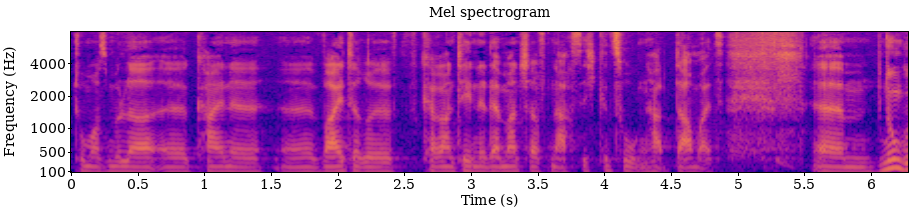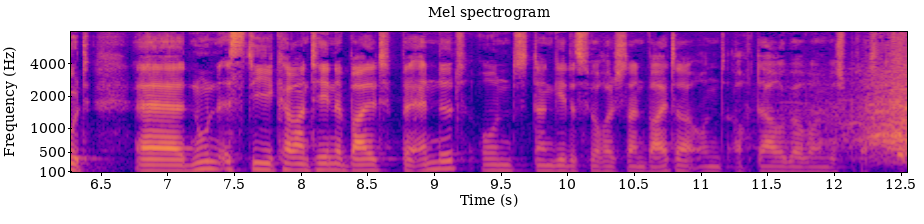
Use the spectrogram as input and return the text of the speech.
Thomas Müller äh, keine äh, weitere Quarantäne der Mannschaft nach sich gezogen hat damals. Ähm, nun gut, nun ist die Quarantäne bald beendet und dann geht es für Holstein weiter und auch darüber wollen wir sprechen.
